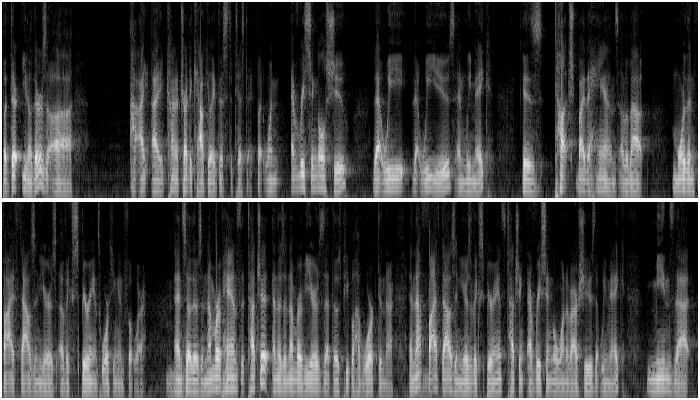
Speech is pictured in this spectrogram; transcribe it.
But there, you know, there's uh, I I kind of tried to calculate this statistic, but when every single shoe that we that we use and we make is touched by the hands of about more than 5,000 years of experience working in footwear. Mm-hmm. And so there's a number of hands that touch it, and there's a number of years that those people have worked in there. And that mm-hmm. 5,000 years of experience touching every single one of our shoes that we make means that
